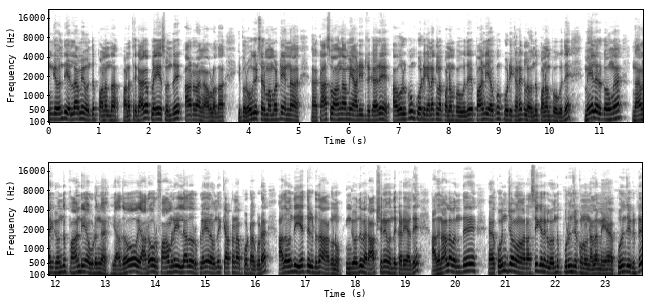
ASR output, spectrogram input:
இங்கே வந்து எல்லாமே வந்து பணம் தான். பணத்துக்காக பிளேயர்ஸ் வந்து ஆடுறாங்க. அவ்வளோதான் இப்போ ரோஹித் சர்மா மட்டும் என்ன காசு வாங்காமே ஆடிட்டு இருக்காரு. அவருக்கும் கோடி கணக்கில் பணம் போகுது. பாண்டியாவுக்கும் கோடி கணக்கில் வந்து பணம் போகுது. மேலே இருக்கவங்க நாளைக்கு வந்து பாண்டியா விடுங்க. ஏதோ யாரோ ஒரு ஃபார்ம்லேயே இல்லாத ஒரு பிளேயரை வந்து கேப்டனாக போட்டால் கூட அதை வந்து ஏற்றுக்கிட்டு தான் ஆகணும். இங்கே வந்து வேறு ஆப்ஷனே வந்து கிடையாது. அதனால் வந்து கொஞ்சம் ரசிகர்கள் வந்து புரிஞ்சுக்கணும் நிலமையை. புரிஞ்சுக்கிட்டு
